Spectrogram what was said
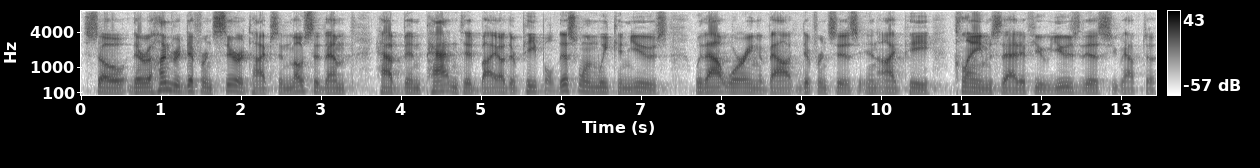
So there are 100 different serotypes, and most of them have been patented by other people. This one we can use without worrying about differences in IP claims that if you use this, you have to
